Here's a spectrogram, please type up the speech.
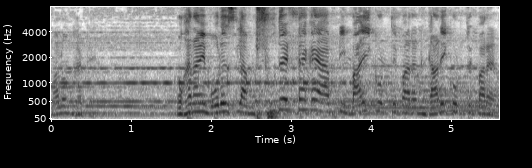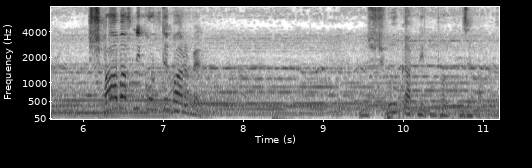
মালুম ঘাটে ওখানে আমি বলেছিলাম, সুদের টাকায় আপনি বাড়ি করতে পারেন, গাড়ি করতে পারেন, সব আপনি করতে পারবেন। সুখ আপনি কোথাও খুঁজে পাবেন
